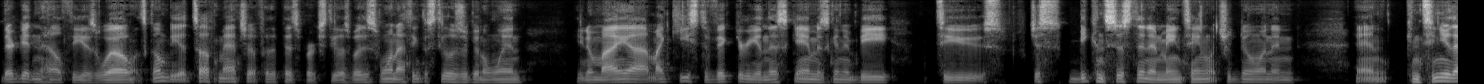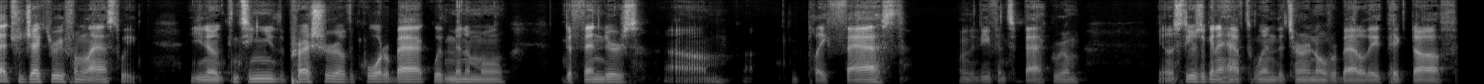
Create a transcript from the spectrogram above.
they're getting healthy as well. It's going to be a tough matchup for the Pittsburgh Steelers, but this one I think the Steelers are going to win. You know, my uh, my keys to victory in this game is going to be to just be consistent and maintain what you're doing and and continue that trajectory from last week. You know, continue the pressure of the quarterback with minimal defenders. Um, play fast in the defensive back room. You know, the Steelers are going to have to win the turnover battle. They picked off,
